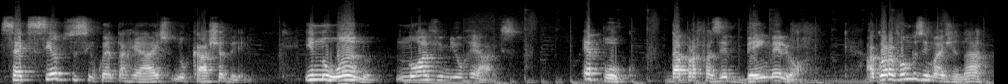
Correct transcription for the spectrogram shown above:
750 reais no caixa dele. E no ano, 9 mil reais. É pouco, dá para fazer bem melhor. Agora vamos imaginar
